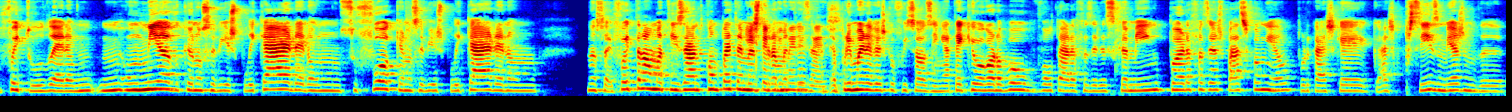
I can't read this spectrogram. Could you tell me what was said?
foi tudo, era um medo que eu não sabia explicar, era um sufoco que eu não sabia explicar, era um, não sei, foi traumatizante, completamente Esta é a traumatizante. primeira a primeira vez que eu fui sozinha, até que eu agora vou voltar a fazer esse caminho para fazer os passos com ele, porque acho que, é, acho que preciso mesmo de.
